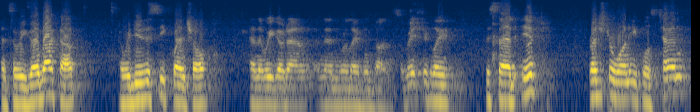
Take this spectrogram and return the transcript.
And so we go back up, and we do the sequential, and then we go down, and then we're labeled done. So basically, This said if register 1 equals 10,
